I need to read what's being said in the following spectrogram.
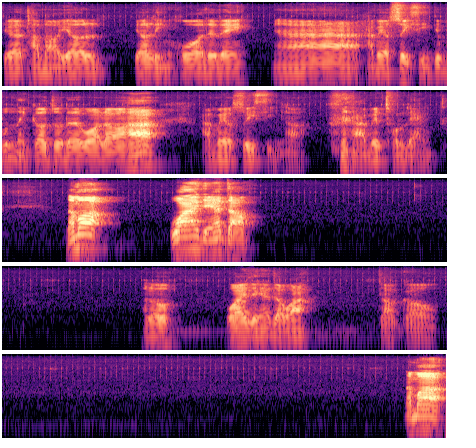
这个头脑要要灵活，对不对？啊，还没有睡醒就不能够做的我了哈，还没有睡醒哈，还没有冲凉，那么。Y 怎样找？Hello，Y 怎样找啊？糟糕。那么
